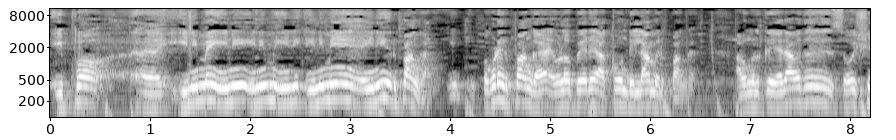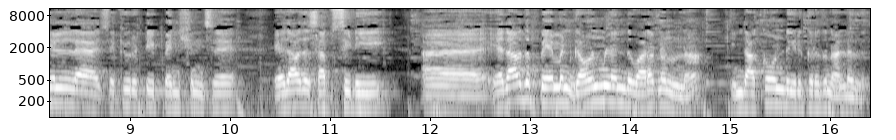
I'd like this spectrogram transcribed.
இப்போ uh, இனிமே இனி இனிமே இனி- இனிமே இனியும் இருப்பாங்க. இப்போ கூட இருப்பாங்க. எவ்வளோ பேர் அக்கௌண்ட் இல்லாமல் இருப்பாங்க. அவங்களுக்கு ஏதாவது சோஷியல் செக்யூரிட்டி பென்ஷன்ஸு ஏதாவது சப்சிடி uh, ஏதாவது பேமெண்ட் கவர்மெண்ட்லேருந்து வரணும்னா இந்த அக்கௌண்ட் இருக்கிறது நல்லது.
